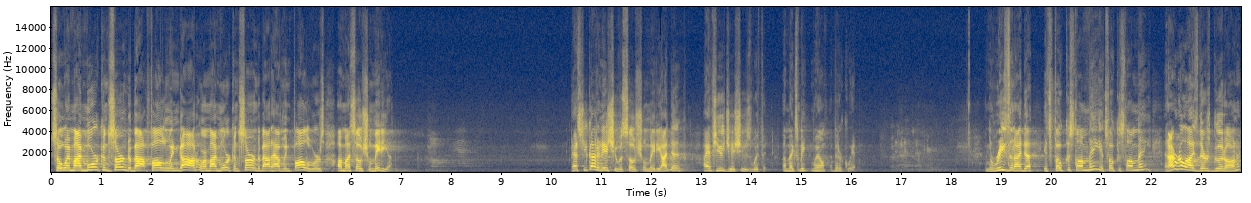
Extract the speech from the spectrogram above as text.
So, am I more concerned about following God or am I more concerned about having followers on my social media? Pastor, you got an issue with social media? I do. I have huge issues with it. That makes me, well, I better quit. And the reason I do, it's focused on me. It's focused on me. And I realize there's good on it.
